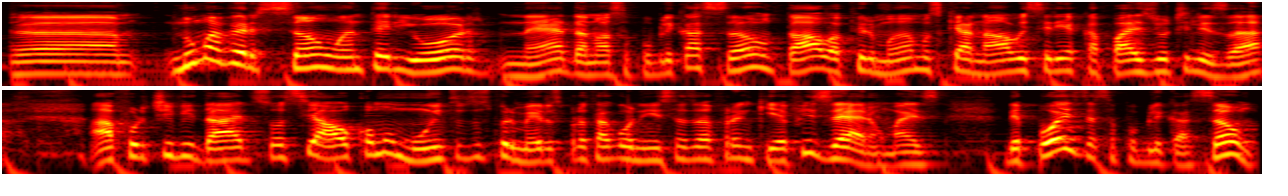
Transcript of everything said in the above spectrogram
Uh, numa versão anterior né, da nossa publicação, tal, afirmamos que a Naui seria capaz de utilizar a furtividade social como muitos dos primeiros protagonistas da franquia fizeram, mas depois dessa publicação,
